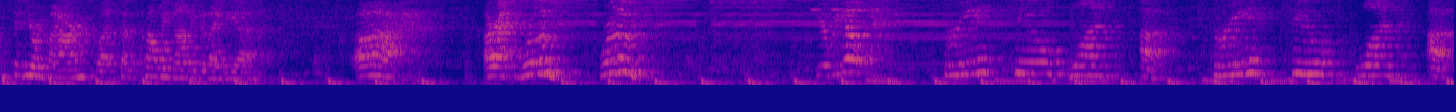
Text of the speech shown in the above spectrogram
I'm sitting here with my arms flexed. That's probably not a good idea. Ah. All right, we're loose. We're loose. Here we go. Three, two, one, up. Three, two, one, up.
